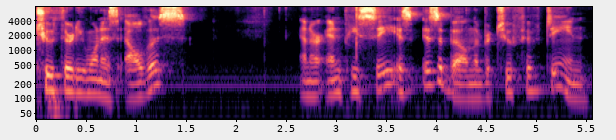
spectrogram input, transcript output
231 is Elvis. And our NPC is Isabelle, number 215.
